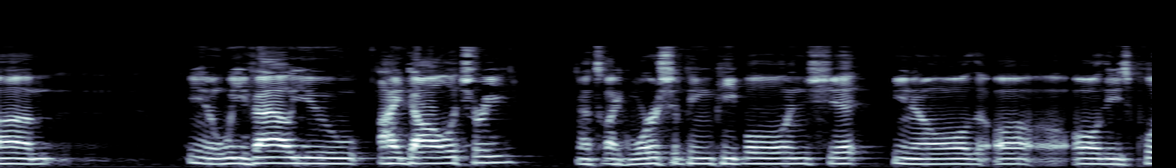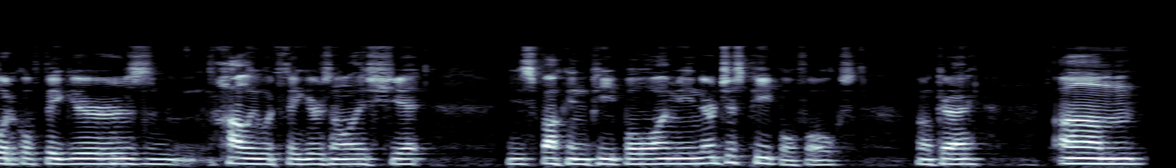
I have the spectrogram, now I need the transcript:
um, you know we value idolatry. That's like worshiping people and shit. You know all the all, all these political figures, Hollywood figures, and all this shit these fucking people. I mean, they're just people, folks. Okay. Um,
